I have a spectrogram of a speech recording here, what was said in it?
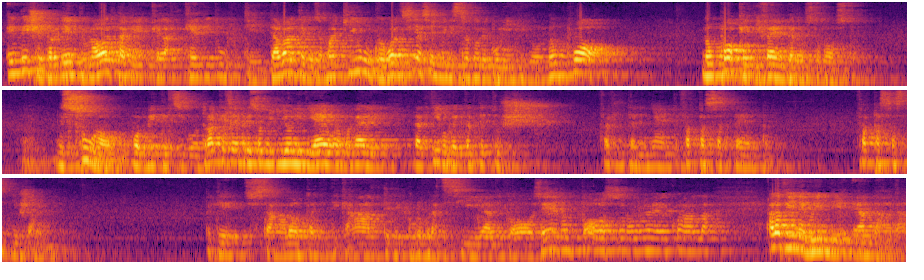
e invece praticamente una volta che, che, la, che, è di tutti, davanti a questo, ma chiunque, qualsiasi amministratore politico, non può, non può che difendere questo posto. Nessuno può mettersi contro, anche se hai preso milioni di euro magari dal tipo che ti ha detto fa finta di niente, fa passare tempo, fa passare questi dieci anni. Perché ci sta una lotta di, carte, di burocrazia, di cose, eh, non possono, eh, qua, là. Alla fine quindi è andata,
